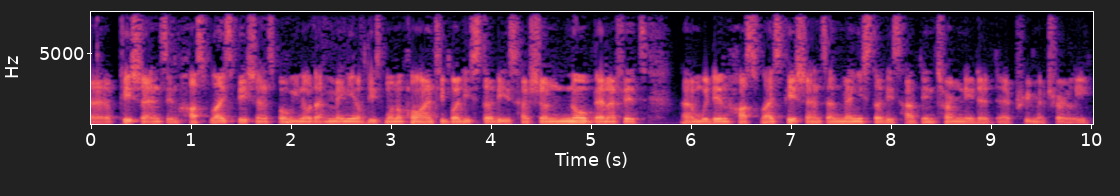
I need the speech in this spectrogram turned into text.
uh, patients in hospitalized patients, but we know that many of these monoclonal antibody studies have shown no benefit um, within hospitalized patients, and many studies have been terminated uh, prematurely.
